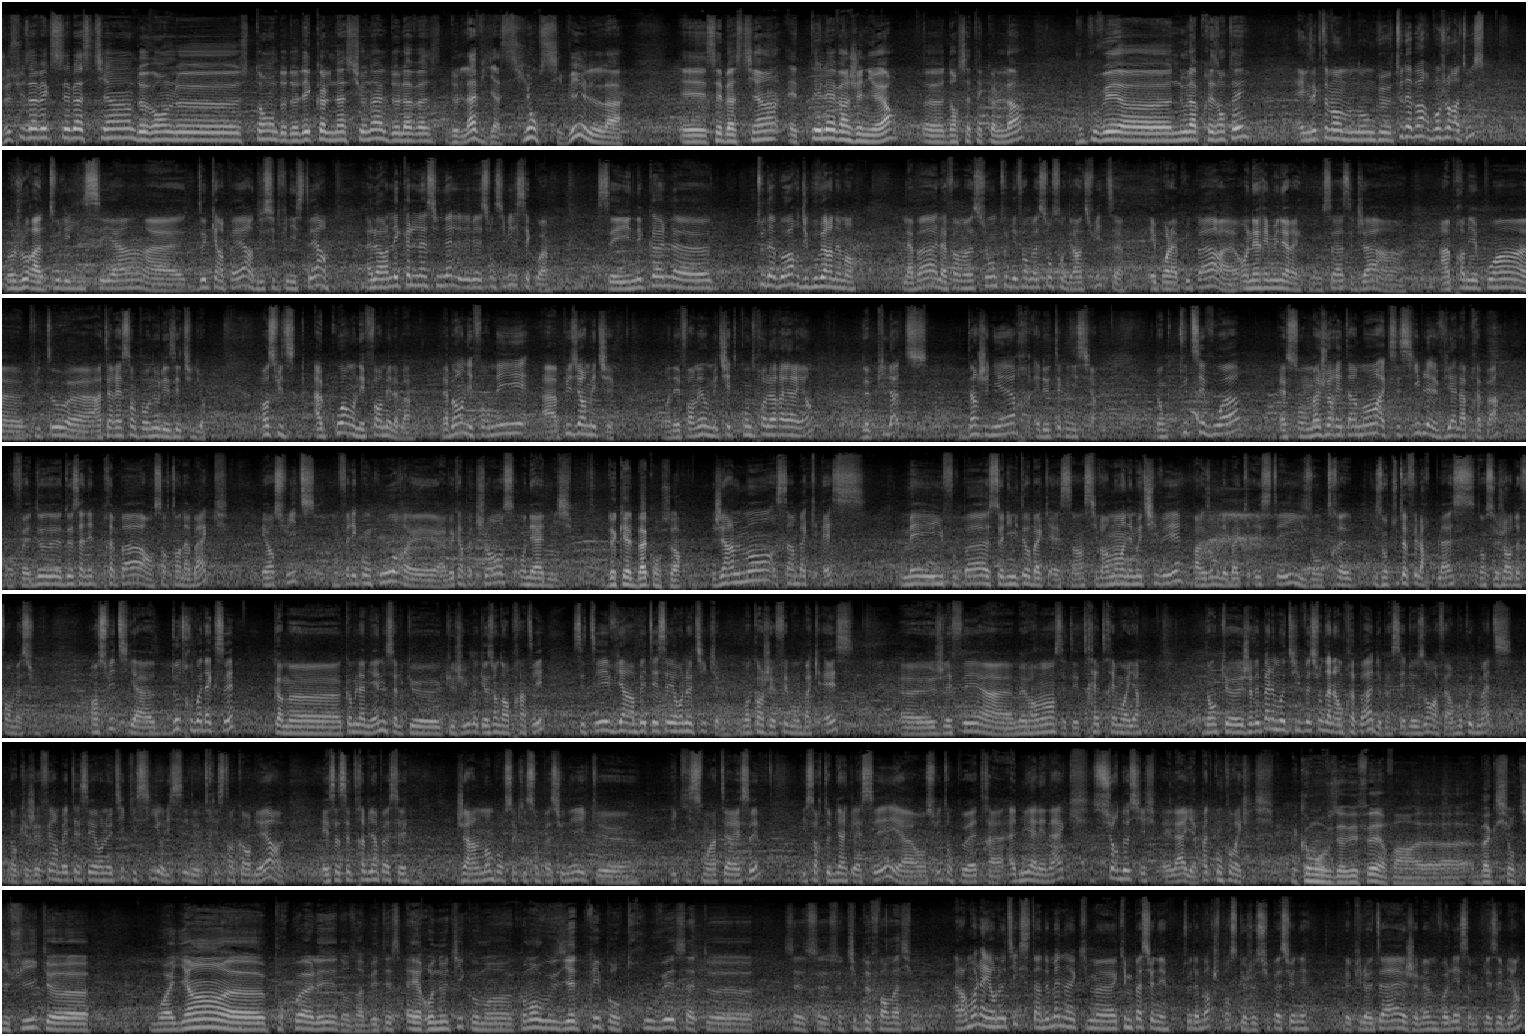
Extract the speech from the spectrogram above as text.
Je suis avec Sébastien devant le stand de l'École nationale de l'aviation civile. Et Sébastien est élève ingénieur euh, dans cette école-là. Vous pouvez euh, nous la présenter? Exactement, donc euh, tout d'abord bonjour à tous, bonjour à tous les lycéens de Quimper, du Sud Finistère. Alors l'école nationale de l'aviation civile c'est quoi? C'est une école tout d'abord du gouvernement. Là-bas, la formation, toutes les formations sont gratuites et pour la plupart, euh, on est rémunéré. Donc ça, c'est déjà un, premier point euh, plutôt euh, intéressant pour nous les étudiants. Ensuite, à quoi on est formé là-bas? Là-bas, on est formé à plusieurs métiers. On est formé au métier de contrôleur aérien, de pilote, d'ingénieur et de technicien. Donc toutes ces voies, elles sont majoritairement accessibles via la prépa. On fait deux années de prépa en sortant d'un bac et ensuite on fait les concours et avec un peu de chance, on est admis. De quel bac on sort? Généralement, c'est un bac S, mais il ne faut pas se limiter au bac S. hein. Si vraiment on est motivé, par exemple les bacs STI, ils ont, très- ils ont tout à fait leur place dans ce genre de formation. Ensuite, il y a d'autres voies d'accès, comme, euh, comme la mienne, celle que, que j'ai eu l'occasion d'emprunter. C'était via un BTC aéronautique. Moi, quand j'ai fait mon bac S, euh, je l'ai fait, euh, mais vraiment, c'était très très moyen. Donc, euh, j'avais pas la motivation d'aller en prépa, de passer deux ans à faire beaucoup de maths. Donc, j'ai fait un BTC aéronautique ici au lycée de Tristan-Corbière, et ça s'est très bien passé. Généralement, pour ceux qui sont passionnés et, qui sont intéressés, ils sortent bien classés, et euh, ensuite, on peut être euh, admis à l'ENAC sur dossier. Et là, il n'y a pas de concours écrit. Mais comment vous avez fait? Enfin, euh, bac scientifique, moyen, pourquoi aller dans un BTS aéronautique? Comment, comment vous y êtes pris pour trouver cette, ce, ce- ce type de formation Alors moi, l'aéronautique, c'est un domaine qui me, qui me passionnait. Tout d'abord, je pense que je suis passionné. Le pilotage, même voler, ça me plaisait bien.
